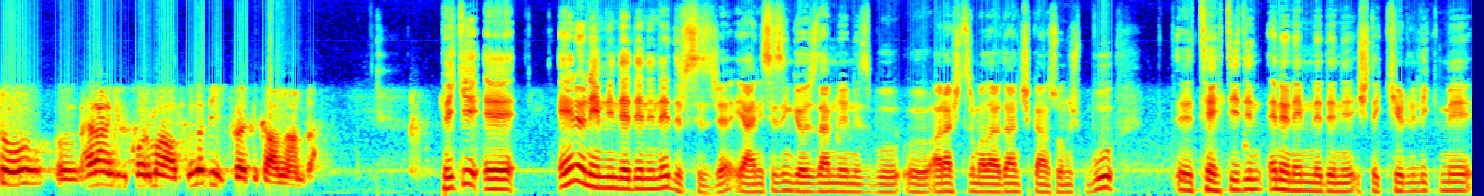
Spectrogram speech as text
çoğu e, herhangi bir koruma altında değil pratik anlamda. Peki e, en önemli nedeni nedir sizce? Yani sizin gözlemleriniz bu e, araştırmalardan çıkan sonuç bu e, tehdidin en önemli nedeni işte kirlilik mi,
